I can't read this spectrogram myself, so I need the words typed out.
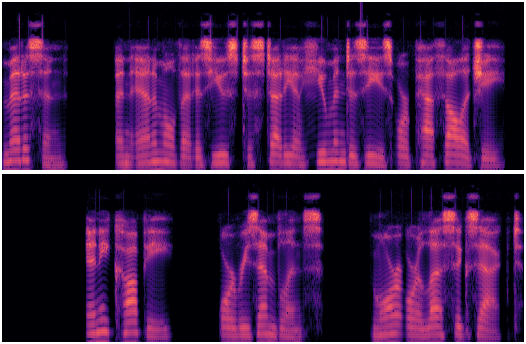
Medicine, an animal that is used to study a human disease or pathology. Any copy, or resemblance, more or less exact.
